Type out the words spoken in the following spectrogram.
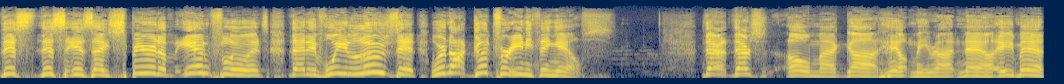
This, this is a spirit of influence that if we lose it, we're not good for anything else. There, there's, oh my God, help me right now. Amen.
